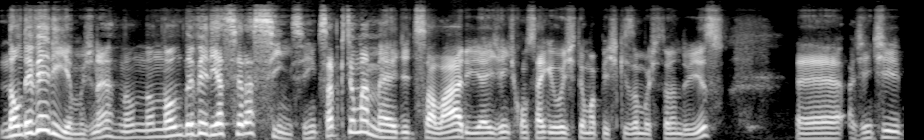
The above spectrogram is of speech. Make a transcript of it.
não deveríamos, né? Não, não, não deveria ser assim. Se a gente sabe que tem uma média de salário, e aí a gente consegue hoje ter uma pesquisa mostrando isso é, a gente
